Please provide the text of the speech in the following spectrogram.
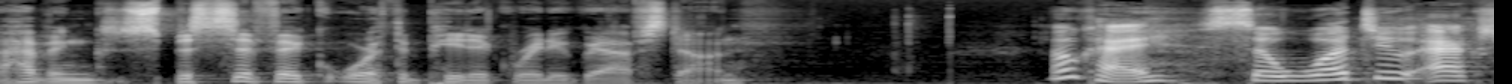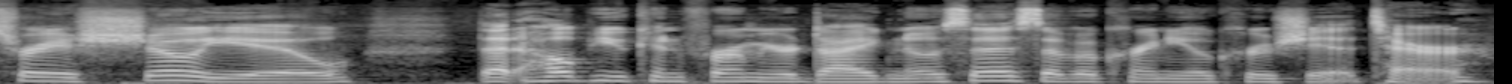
having specific orthopedic radiographs done. Okay, so what do x rays show you that help you confirm your diagnosis of a craniocruciate tear?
